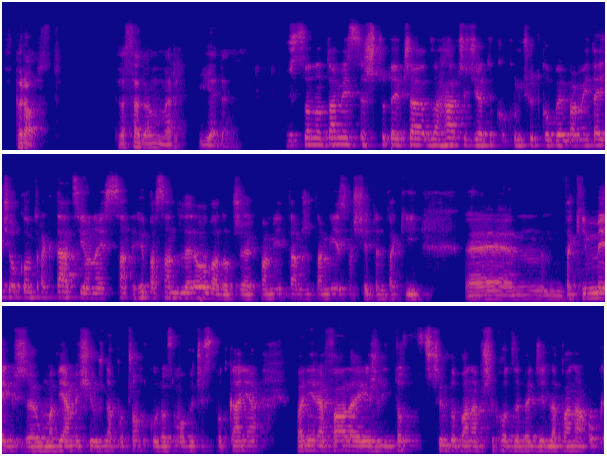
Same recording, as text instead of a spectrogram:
wprost. Zasada numer jeden. Wiesz co, no tam jest też, tutaj trzeba zahaczyć, ja tylko króciutko powiem, pamiętajcie o kontraktacji, ona jest chyba Sandlerowa, dobrze jak pamiętam, że tam jest właśnie ten taki taki myk, że umawiamy się już na początku rozmowy czy spotkania. Panie Rafale, jeżeli to, z czym do Pana przychodzę, będzie dla Pana ok,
